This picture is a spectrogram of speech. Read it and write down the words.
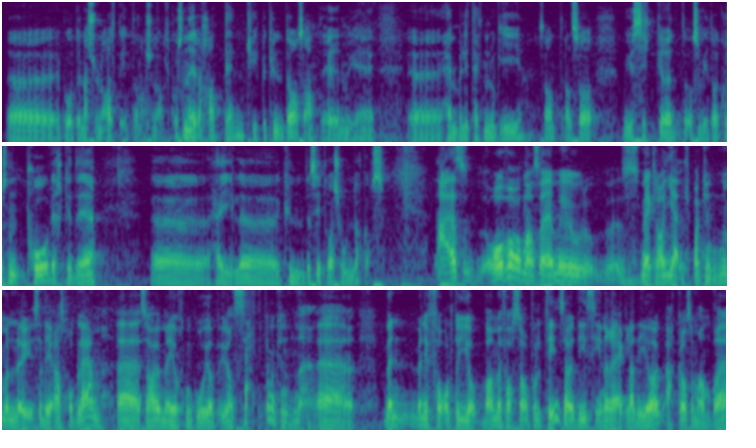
Uh, både nasjonalt og internasjonalt. Hvordan er det å ha den type kunder? Sant? Her er det mye uh, hemmelig teknologi, sant? altså mye sikkerhet osv. Hvordan påvirker det uh, hele kundesituasjonen deres? Nei, altså Overordna så er vi jo vi klarer å hjelpe kundene med å løse deres problem, eh, så har jo vi gjort en god jobb uansett hva med kundene. Eh, men, men, i forhold til å jobbe med forsvar og politi, så har jo de sine regler, de òg. Akkurat som andre,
